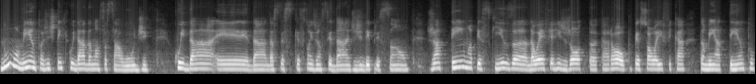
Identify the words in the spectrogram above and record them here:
no momento, a gente tem que cuidar da nossa saúde cuidar é, da, das questões de ansiedade, de depressão. Já tem uma pesquisa da UFRJ, Carol, para o pessoal aí ficar também atento,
